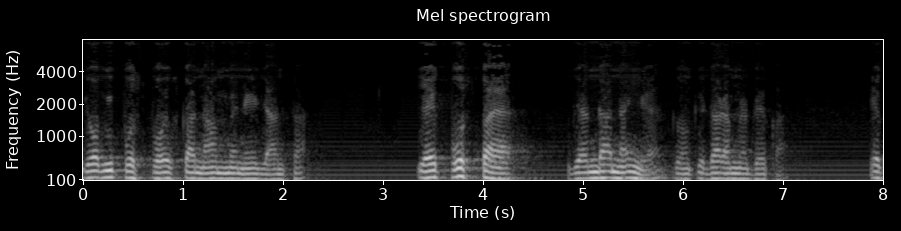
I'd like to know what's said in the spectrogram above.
जो भी पुष्प हो इसका नाम मैं नहीं जानता। यह एक पुष्प है, गेंदा नहीं है, क्योंकि इधर हमने देखा। एक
